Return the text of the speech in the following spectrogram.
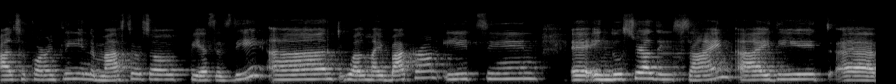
also currently in the Masters of PSSD. And well, my background is in uh, industrial design. I did uh,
